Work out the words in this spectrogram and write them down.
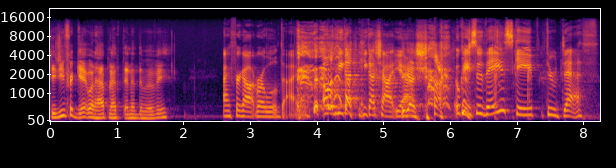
Did you forget what happened at the end of the movie? I forgot Raul died. oh, he got he got shot. Yeah. He got shot. okay, so they escape through death,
